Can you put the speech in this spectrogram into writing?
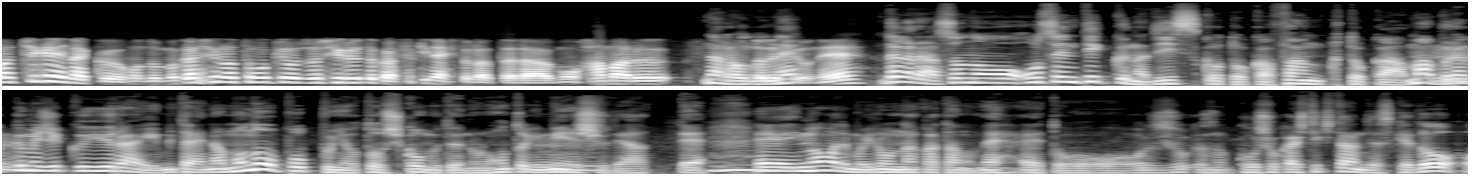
間違いなく、本当、昔の東京女子流とか好きな人だったら、もうハマるサウンドですよね、ね、だから、そのオーセンティックなディスコとかファンクとか、まあ、ブラックミュージック由来みたいなものをポップに落とし込むというのが本当に名手であって、うん、えー、今までもいろんな方のね、えーと、ご紹介してきたんですけど、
